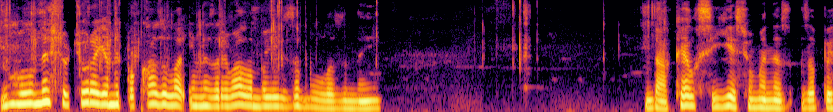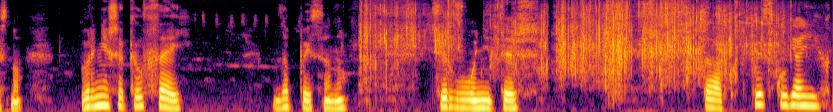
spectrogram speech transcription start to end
Ну, головне, що вчора я не показувала і не зривала, бо я й забула за неї. Да, Келсі є у мене записано. Верніше, Келсей записано. Червоні теж. Так, в списку я їх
